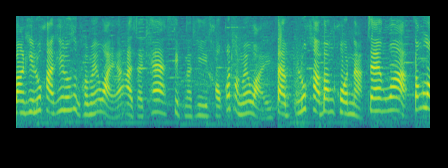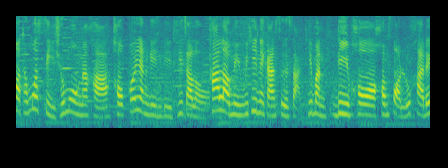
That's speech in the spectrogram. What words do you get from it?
บางทีลูกค้าที่รู้สึกทนไม่ไหวอะอาจจะแค่ 10 นาทีเขาก็ทนไม่ไหว แต่ลูกค้าบางคนน่ะแจ้งว่าต้องรอทั้งหมด 4 ชั่วโมงนะคะเขาก็ยังดีดีที่จะรอถ้าเรามีวิธีในการสื่อสารที่มันดีพอคอมฟอร์ตลูกค้าได้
